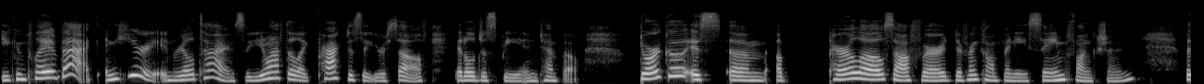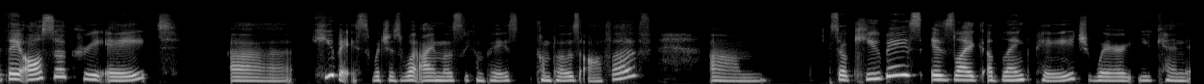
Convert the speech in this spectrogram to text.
you can play it back and hear it in real time. So you don't have to like practice it yourself, it'll just be in tempo. Dorico is um, a parallel software, different company, same function, but they also create uh, Cubase, which is what I mostly compose compose off of. Um, so Cubase is like a blank page where you can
